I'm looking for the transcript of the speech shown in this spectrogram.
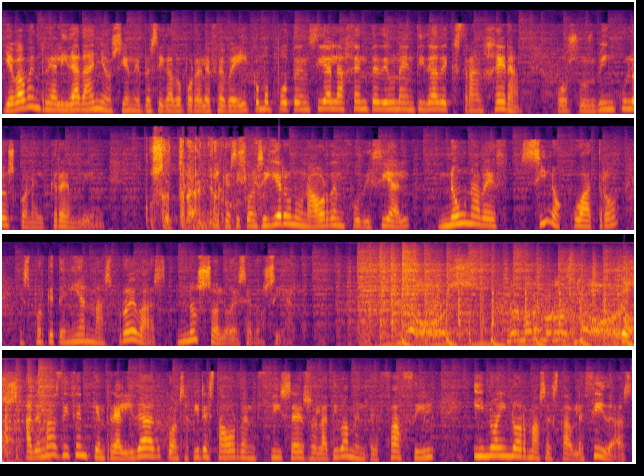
llevaba en realidad años siendo investigado por el FBI como potencial agente de una entidad extranjera por sus vínculos con el Kremlin. Cosa extraña, Y que si consiguieron una orden judicial, no una vez, sino cuatro, es porque tenían más pruebas, no solo ese dossier. Además dicen que en realidad conseguir esta orden FISA es relativamente fácil y no hay normas establecidas.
